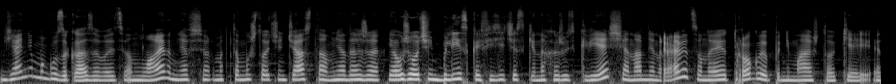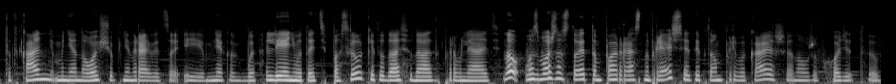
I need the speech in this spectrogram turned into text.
Я не могу заказывать онлайн, мне все равно, потому что очень часто мне даже я уже очень близко физически нахожусь к вещи, она мне нравится, но я ее трогаю и понимаю, что окей, эта ткань мне на ощупь не нравится, и мне как бы лень вот эти посылки туда-сюда отправлять. Ну, возможно, стоит там пару раз напрячься, и ты потом привыкаешь, и оно уже входит в,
